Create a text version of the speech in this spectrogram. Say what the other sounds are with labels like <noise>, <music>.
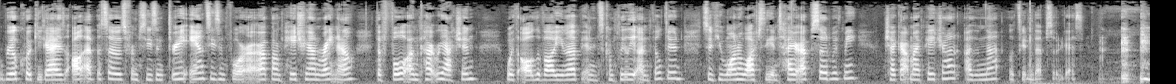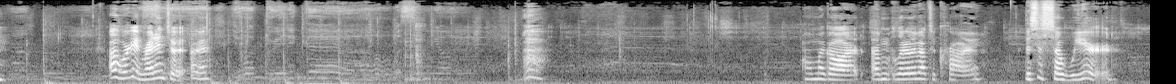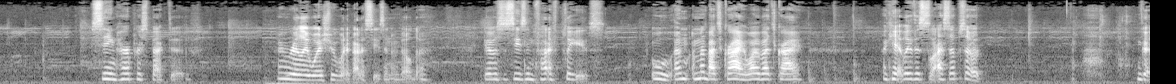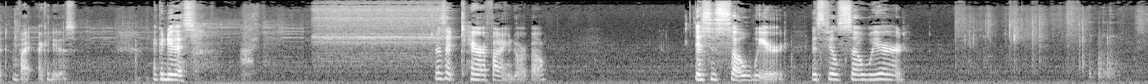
Real quick, you guys, all episodes from season 3 and season 4 are up on Patreon right now. The full uncut reaction with all the volume up and it's completely unfiltered. So if you want to watch the entire episode with me, check out my Patreon. Other than that, let's get into the episode, guys. <clears throat> oh, we're getting right into it. Okay. <gasps> oh my god, I'm literally about to cry. This is so weird. Seeing her perspective. I really wish we would have got a season of Vilde. Give us a season 5, please. Ooh, I'm, I'm about to cry. Why am I about to cry? I can't believe this last episode. I'm <sighs> good. I'm fine. I can do this. I can do this. That's a terrifying doorbell. This is so weird. This feels so weird.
